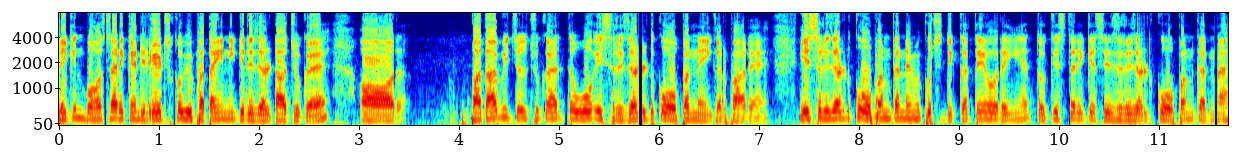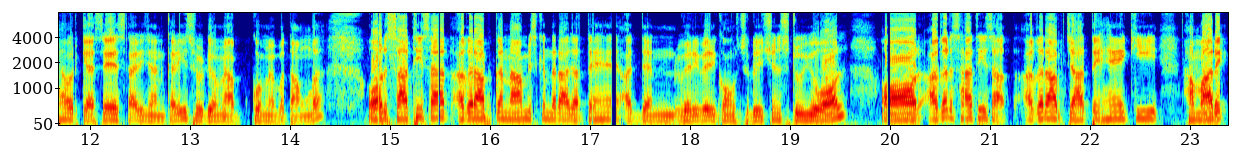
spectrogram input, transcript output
लेकिन बहुत सारे कैंडिडेट्स को भी पता ही नहीं कि रिज़ल्ट आ चुका है। और पता भी चल चुका है तो वो इस रिज़ल्ट को ओपन नहीं कर पा रहे हैं। इस रिज़ल्ट को ओपन करने में कुछ दिक्कतें हो रही हैं तो किस तरीके से इस रिज़ल्ट को ओपन करना है और कैसे है सारी जानकारी इस वीडियो में आपको मैं बताऊँगा। और साथ ही साथ, अगर आपका नाम इसके अंदर आ जाते हैं then very very congratulation to you all और अगर साथ ही साथ, अगर आप चाहते हैं कि हमारे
